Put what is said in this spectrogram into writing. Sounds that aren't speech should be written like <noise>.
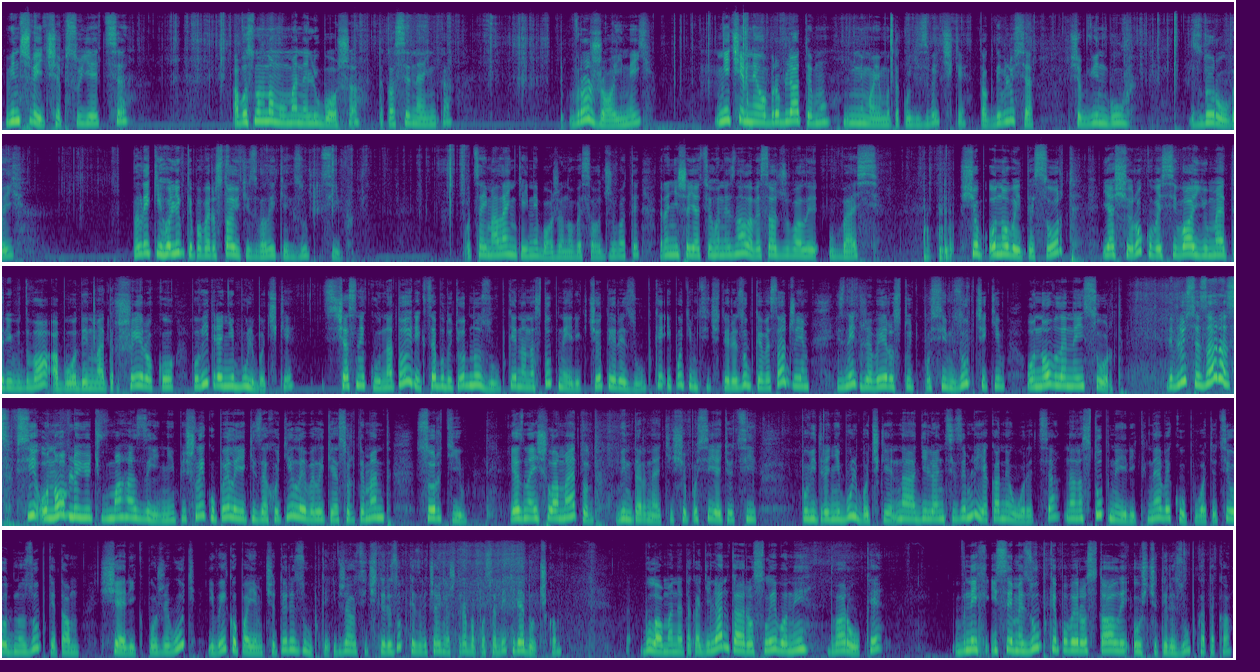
він швидше псується. А в основному в мене Любоша, така синенька врожайний. Нічим не оброблятиму, не маємо такої звички. Так, дивлюся, щоб він був здоровий. Великі голівки повиростають із великих зубців. Оцей маленький не бажано висаджувати. Раніше я цього не знала, висаджували весь. Щоб оновити сорт, я щороку висіваю метрів два або один метр широко повітряні бульбочки з часнику. На той рік це будуть однозубки, на наступний рік чотири зубки, і потім ці чотири зубки висаджуємо, і з них вже виростуть по сім зубчиків оновлений сорт. Дивлюся, зараз всі оновлюють в магазині. Пішли, купили, які захотіли, великий асортимент сортів. Я знайшла метод в інтернеті, що посіять оці повітряні бульбочки на ділянці землі, яка не ориться. На наступний рік не викопувати. Оці однозубки там ще рік поживуть і викопаємо чотири зубки. І вже оці чотири зубки, звичайно ж, треба посадити рядочком. Була в мене така ділянка, росли вони два роки. В них і семи зубки повиростали, ось чотири зубка така.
